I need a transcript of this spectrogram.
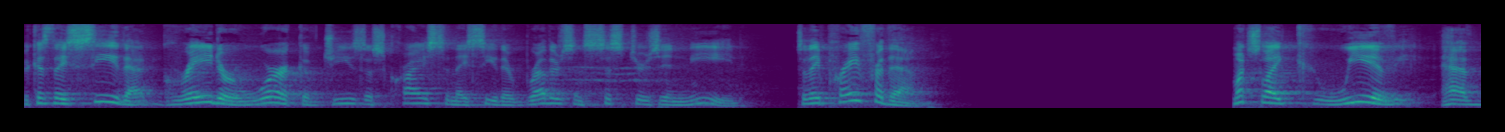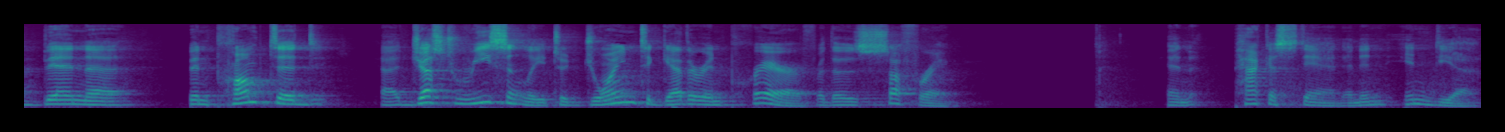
Because they see that greater work of Jesus Christ and they see their brothers and sisters in need. So they pray for them. Much like we have, have been, uh, been prompted uh, just recently to join together in prayer for those suffering in Pakistan and in India.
